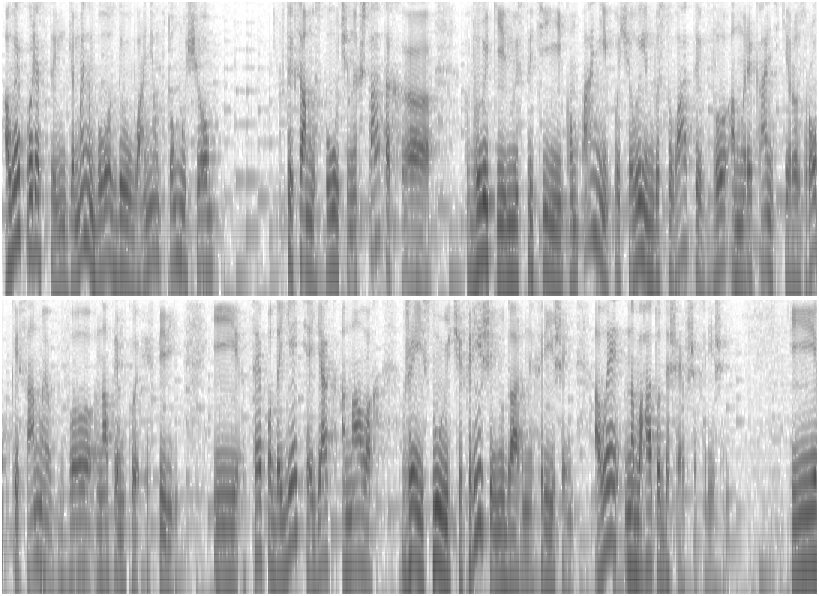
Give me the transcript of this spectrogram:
Але поряд з тим для мене було здивуванням в тому, що в тих самих Сполучених Штатах е, великі інвестиційні компанії почали інвестувати в американські розробки саме в напрямку FPV. І це подається як аналог вже існуючих рішень, ударних рішень, але набагато дешевших рішень. І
